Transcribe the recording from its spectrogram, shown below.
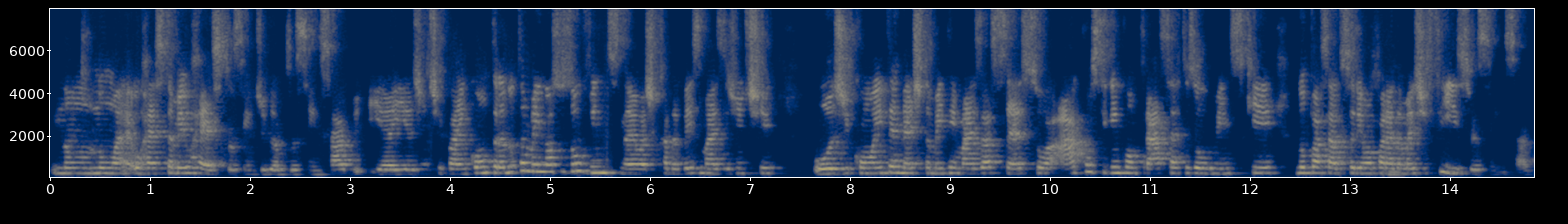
não, não é, o resto é meio resto, assim, digamos assim, sabe? E aí a gente vai encontrando também nossos ouvintes, né? Eu acho que cada vez mais a gente hoje com a internet também tem mais acesso a conseguir encontrar certos ouvintes que no passado seria uma parada mais difícil, assim, sabe?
